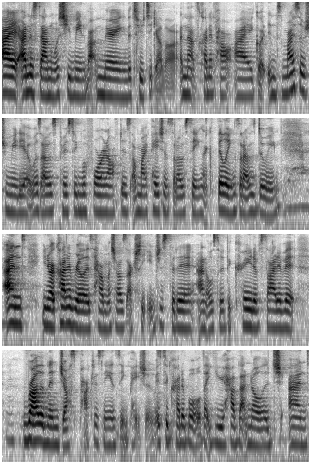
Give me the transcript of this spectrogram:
I understand what you mean about marrying the two together, and that's kind of how I got into my social media. Was I was posting before and afters of my patients that I was seeing, like fillings that I was doing, yeah. and you know, I kind of realized how much I was actually interested in it, and also the creative side of it, mm-hmm. Rather than just practicing and seeing patients. It's incredible that you have that knowledge and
